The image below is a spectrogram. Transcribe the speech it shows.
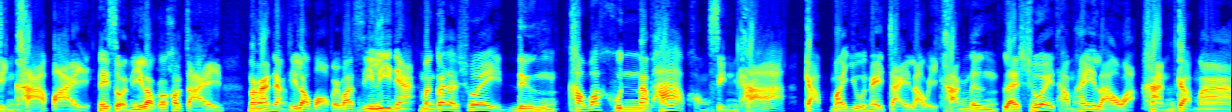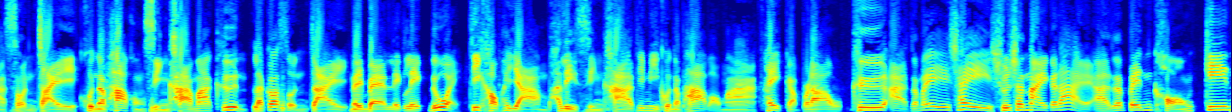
สินค้าไป ในส่วนนี้เราก็เข้าใจดังนั้นอย่างที่เราบอกไปว่าซีรีส์เนี้ยมันก็จะช่วยดึงคำว่าคุณภาพของสินค้า กลับมาอยู่ในใจเราอีกครั้งหนึ่งและช่วยทำให้เราอะหันกลับมาสนใจคุณภาพของสินค้ามากขึ้น แล้วก็สนใจในแบรนด์เล็ก ๆ ด้วย ที่เขาพยายามผลิตสินค้าที่มีคุณภาพออกมาให้กับเรา คืออาจจะไม่ใช่ชุดชั้นในก็ได้ อาจจะเป็นของกิน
